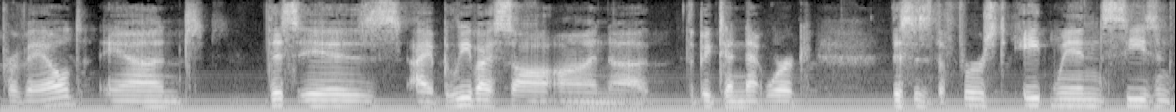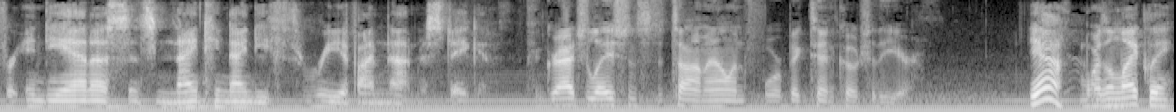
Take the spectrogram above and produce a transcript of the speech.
prevailed, and this is, I believe, I saw on uh, the Big Ten Network. This is the first eight-win season for Indiana since 1993, if I'm not mistaken. Congratulations to Tom Allen for Big Ten Coach of the Year. Yeah, more than likely.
